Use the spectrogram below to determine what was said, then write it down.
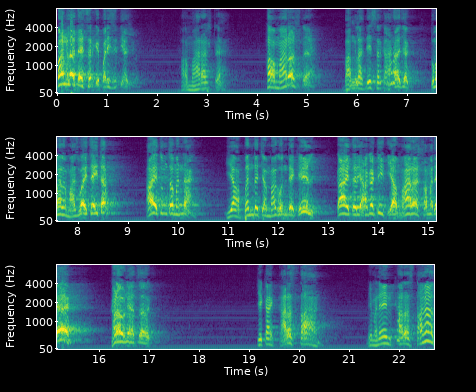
बांगलादेश सारखी परिस्थिती अशी. हा महाराष्ट्र आहे. हा महाराष्ट्र आहे. बांगलादेश सारखा अराजक. तुम्हाला माजवायचं इथं? आहे तुमचं म्हणणं. या बंदच्या मागून देखील काहीतरी अगटीत या महाराष्ट्रामध्ये घडवण्याचं जे काय कारस्थान मी म्हणेन कारस्थानच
